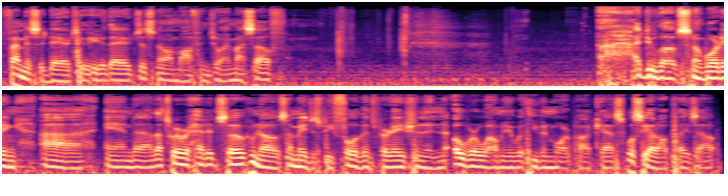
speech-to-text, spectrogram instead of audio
if I miss a day or two here or there, just know I'm off enjoying myself. Uh, I do love snowboarding, uh, and uh, that's where we're headed. So who knows? I may just be full of inspiration and overwhelm you with even more podcasts. We'll see how it all plays out.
